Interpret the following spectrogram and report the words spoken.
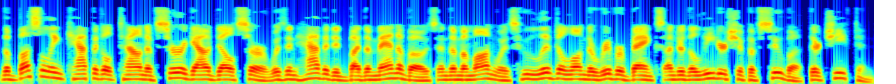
the bustling capital town of Surigao del Sur was inhabited by the Manobos and the Mamanwas who lived along the river banks under the leadership of Suba, their chieftain.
